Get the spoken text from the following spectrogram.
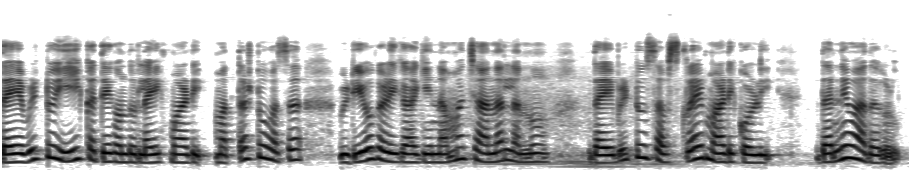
ದಯವಿಟ್ಟು ಈ ಕತೆಗೊಂದು ಲೈಕ್ ಮಾಡಿ. ಮತ್ತಷ್ಟು ಹೊಸ ವಿಡಿಯೋಗಳಿಗಾಗಿ ನಮ್ಮ ಚಾನಲನ್ನು ದಯವಿಟ್ಟು ಸಬ್ಸ್ಕ್ರೈಬ್ ಮಾಡಿಕೊಳ್ಳಿ. ಧನ್ಯವಾದಗಳು.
